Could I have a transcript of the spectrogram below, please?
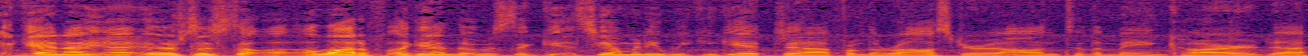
again, I, I, there's just a, a, lot of again that was the see how many we can get uh, from the roster onto the main card. Uh,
